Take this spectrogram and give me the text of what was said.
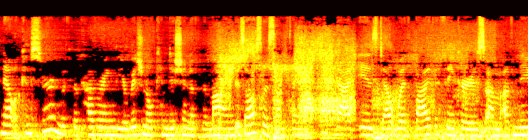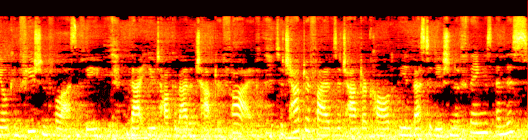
Now, a concern with recovering the original condition of the mind is also something that is dealt with by the thinkers um, of Neo Confucian philosophy that you talk about in chapter 5. So, chapter 5 is a chapter called The Investigation of Things, and this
